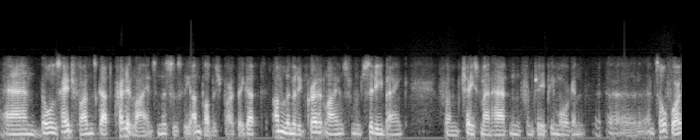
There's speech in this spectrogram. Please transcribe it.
And those hedge funds got credit lines, and this is the unpublished part. They got unlimited credit lines from Citibank, from Chase Manhattan, from J.P. Morgan, uh, and so forth.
